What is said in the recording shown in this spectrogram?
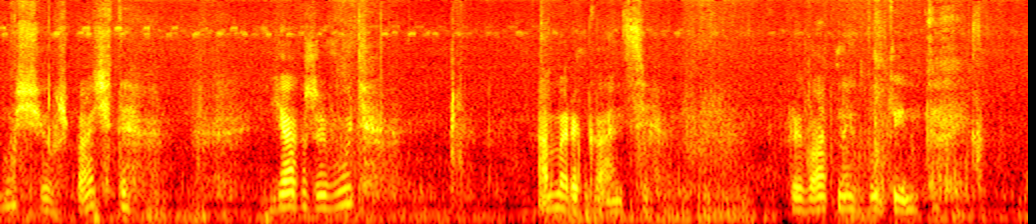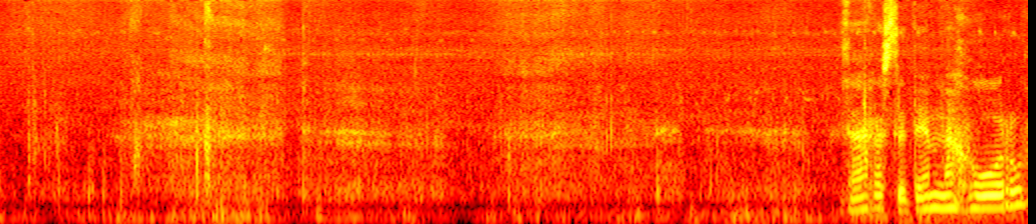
Ну що ж, бачите, як живуть американці в приватних будинках. Зараз йдемо на гору.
